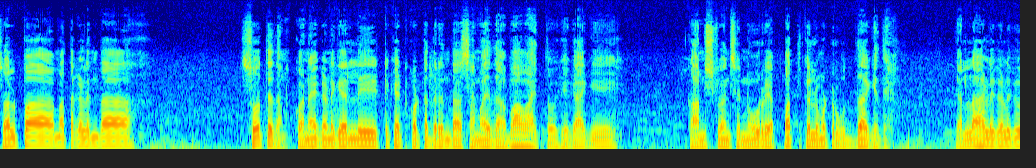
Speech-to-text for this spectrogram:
ಸ್ವಲ್ಪ ಮತಗಳಿಂದ ಸೋತಿದ್ದಾನೆ ಕೊನೆ ಗಣಿಗೆಯಲ್ಲಿ ಟಿಕೆಟ್ ಕೊಟ್ಟದ್ರಿಂದ ಸಮಯದ ಅಭಾವ ಆಯಿತು. ಹೀಗಾಗಿ ಕಾನ್ಸ್ಟಿಟ್ಯುವೆನ್ಸಿ ನೂರ ಎಪ್ಪತ್ತು ಕಿಲೋಮೀಟ್ರ್ ಉದ್ದಾಗಿದೆ. ಎಲ್ಲ ಹಳ್ಳಿಗಳಿಗೂ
